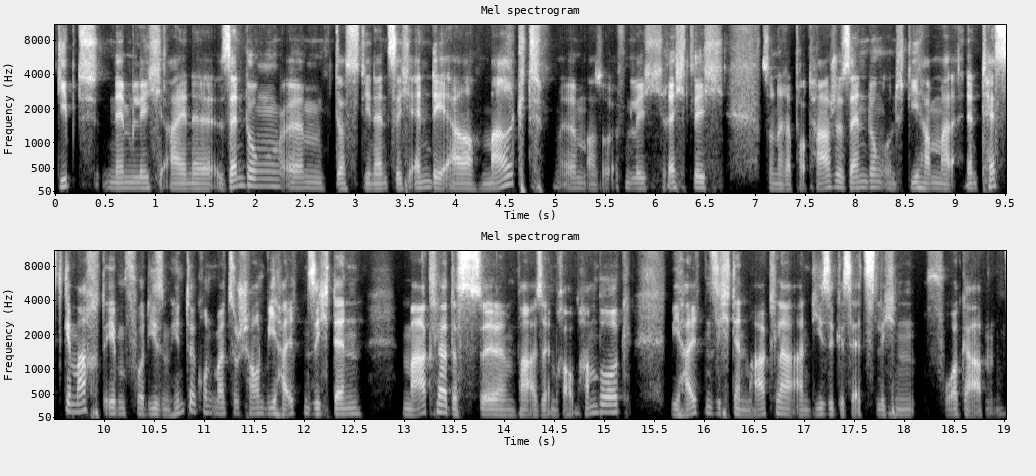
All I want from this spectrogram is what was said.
gibt nämlich eine Sendung, ähm, das, die nennt sich NDR Markt, ähm, also öffentlich-rechtlich, so eine Reportagesendung. Und die haben mal einen Test gemacht, eben vor diesem Hintergrund mal zu schauen, wie halten sich denn Makler, das äh, war also im Raum Hamburg, wie halten sich denn Makler an diese gesetzlichen Vorgaben?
